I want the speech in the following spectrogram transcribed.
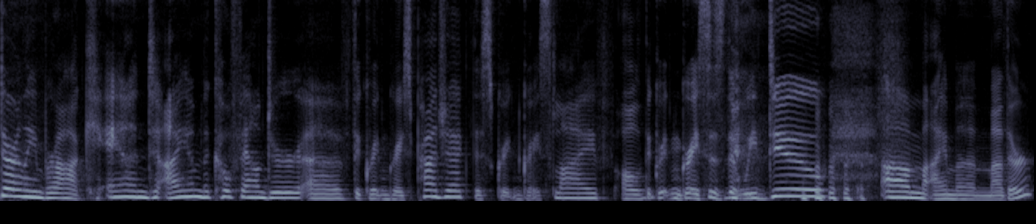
Darlene Brock, and I am the co founder of the Grit and Grace Project, this Grit and Grace Life, all of the Grit and Graces that we do. um, I'm a mother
